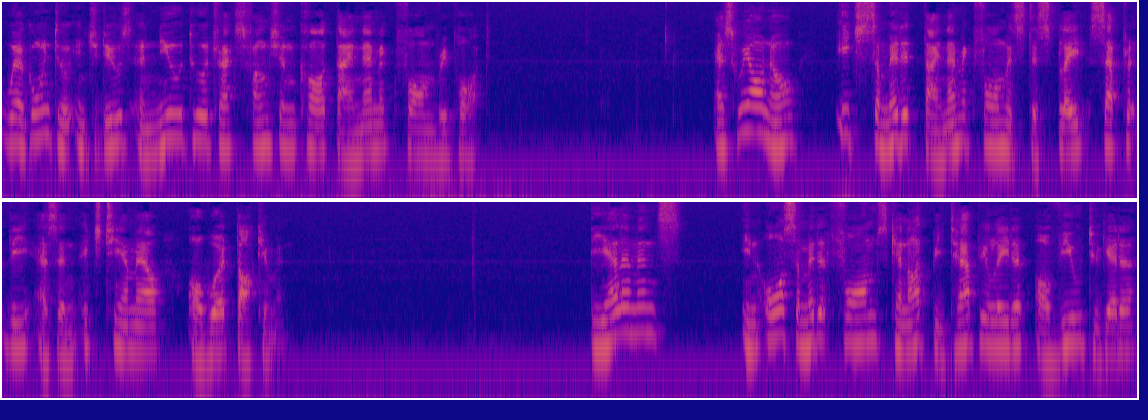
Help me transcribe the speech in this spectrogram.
we're going to introduce a new ToolTracks function called Dynamic Form Report. As we all know, each submitted dynamic form is displayed separately as an HTML or Word document. The elements in all submitted forms cannot be tabulated or viewed together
